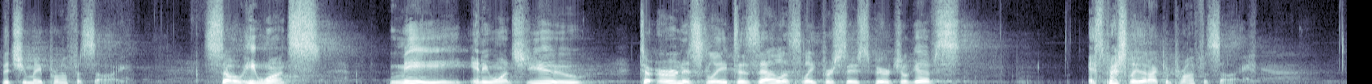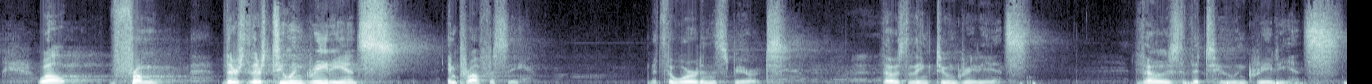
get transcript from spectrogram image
that you may prophesy. So he wants me and he wants you to earnestly, to zealously pursue spiritual gifts, especially that I could prophesy. Well, from there's there's two ingredients in prophecy. It's the word and the spirit. Those are the two ingredients. Those are the two ingredients.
